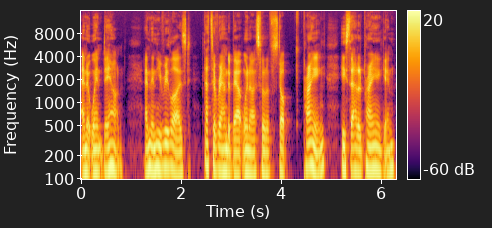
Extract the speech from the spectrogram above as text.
and it went down. And then he realized that's around about when I sort of stopped praying. He started praying again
